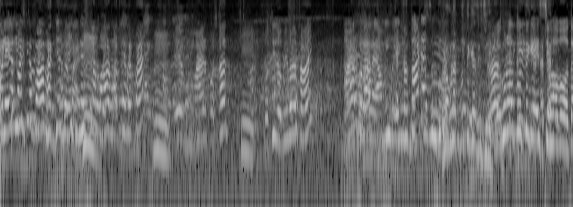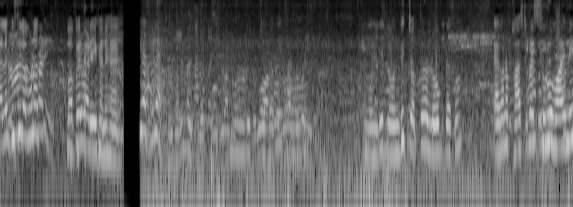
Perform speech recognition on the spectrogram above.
বলে এই জিনিসটা পাওয়া ভাগ্যের ব্যাপার। এই জিনিসটা পাওয়া ভাগ্যের ব্যাপার। হুম। মায়ের প্রসাদ হুম। প্রতি রবিবার হয়। আমার বলা আমি রঘুনাথপুর থেকে এসেছি। রঘুনাথপুর থেকে এসছি ভাবো তাহলে পিসি রঘুনাথ বাপের বাড়ি এখানে হ্যাঁ। মন্দির মন্দির চত্বর লোক দেখো। এখনও ফার্স্ট ব্যাচ শুরু হয়নি।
